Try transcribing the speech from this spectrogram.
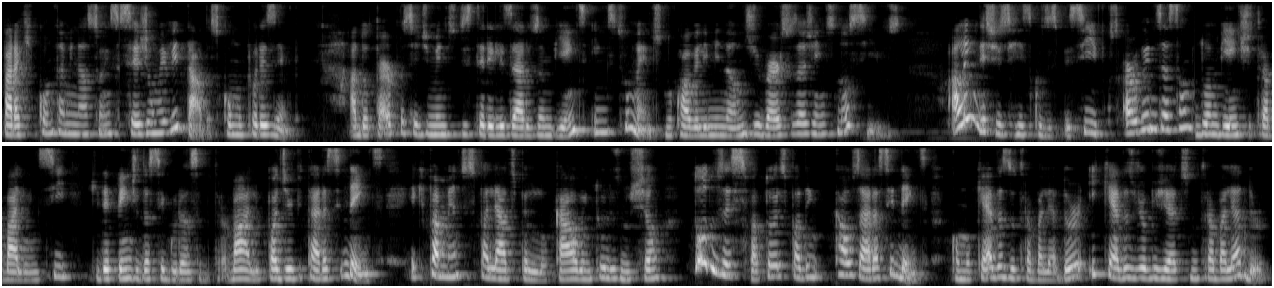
para que contaminações sejam evitadas, como, por exemplo, adotar procedimentos de esterilizar os ambientes e instrumentos, no qual eliminamos diversos agentes nocivos. Além destes riscos específicos, a organização do ambiente de trabalho em si, que depende da segurança do trabalho, pode evitar acidentes, equipamentos espalhados pelo local, entulhos no chão, todos esses fatores podem causar acidentes, como quedas do trabalhador e quedas de objetos no trabalhador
